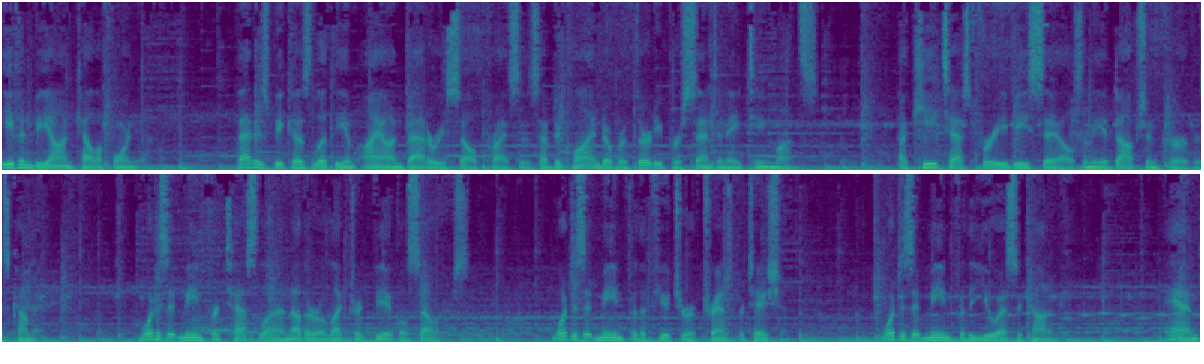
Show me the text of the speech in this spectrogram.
even beyond California. That is because lithium ion battery cell prices have declined over 30% in 18 months. A key test for EV sales and the adoption curve is coming. What does it mean for Tesla and other electric vehicle sellers? What does it mean for the future of transportation? What does it mean for the US economy? And,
